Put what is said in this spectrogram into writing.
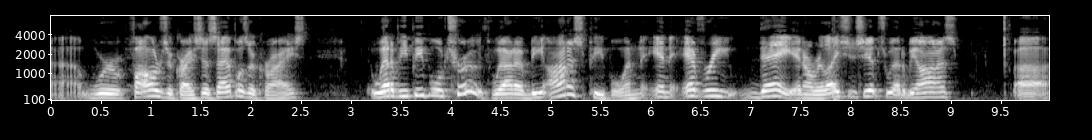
uh, we're followers of Christ, disciples of Christ, we ought to be people of truth. We ought to be honest people. And in every day, in our relationships, we ought to be honest. Uh,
